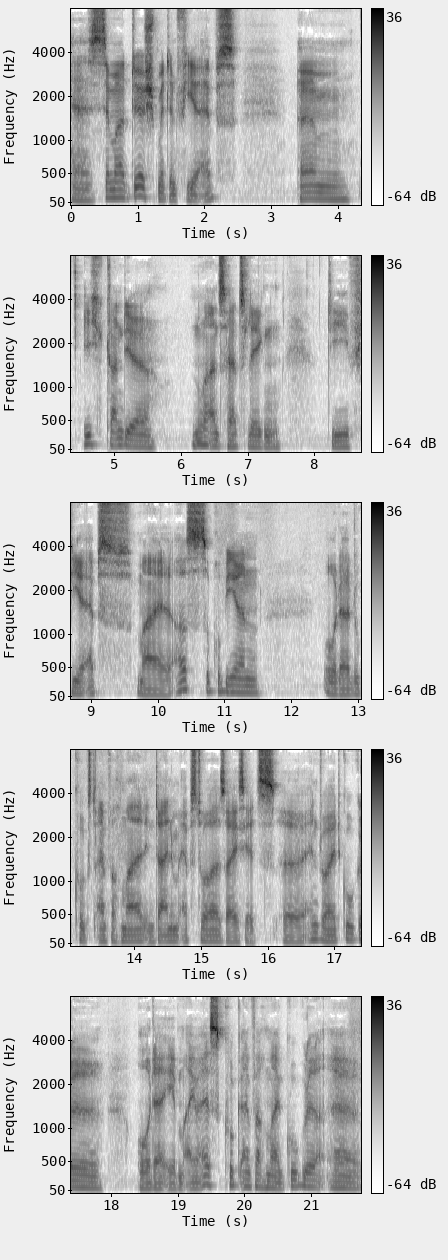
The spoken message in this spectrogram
ja, sind wir durch mit den vier Apps. Ähm, ich kann dir nur ans Herz legen, die vier Apps mal auszuprobieren. Oder du guckst einfach mal in deinem App Store, sei es jetzt äh, Android, Google oder eben iOS, guck einfach mal Google, äh,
